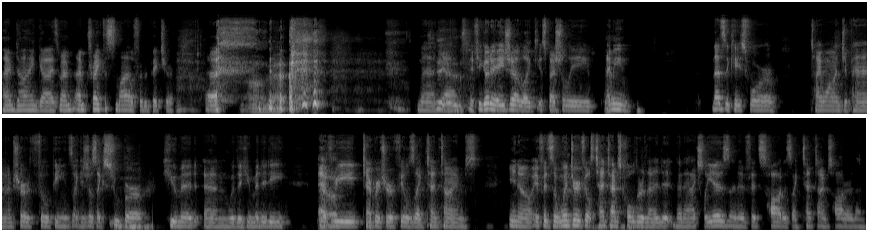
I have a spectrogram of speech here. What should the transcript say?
I'm dying guys. I'm, I'm trying to smile for the picture. Uh, oh man Man, yeah. If you go to Asia, like especially, yeah. I mean, that's the case for Taiwan, Japan. I'm sure Philippines. Like it's just like super humid, and with the humidity, yeah. every temperature feels like ten times. You know, if it's a winter, it feels ten times colder than it than it actually is, and if it's hot, it's like ten times hotter than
